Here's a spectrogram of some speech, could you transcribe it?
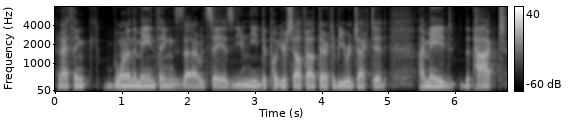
and i think one of the main things that i would say is you need to put yourself out there to be rejected. I made the pact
